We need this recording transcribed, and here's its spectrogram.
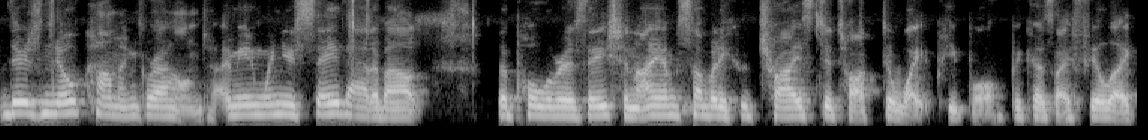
there's no common ground. I mean, when you say that about the polarization. I am somebody who tries to talk to white people because I feel like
